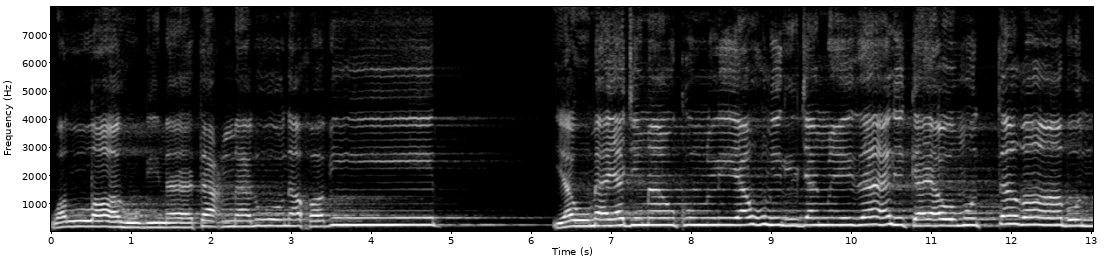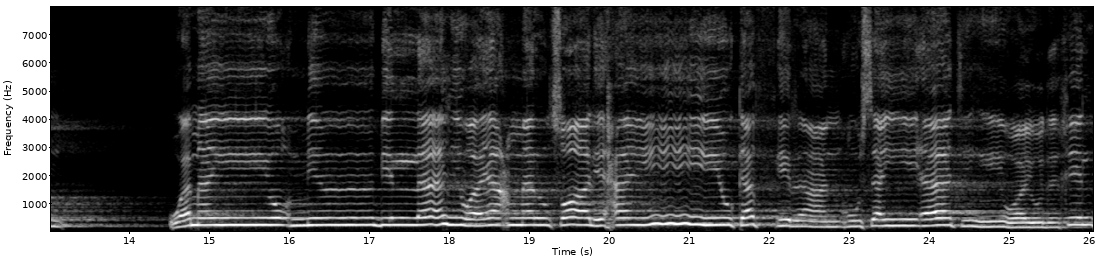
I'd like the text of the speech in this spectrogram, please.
والله بما تعملون خبير. يوم يجمعكم ليوم الجمع ذلك يوم التغاب. ومن يؤمن بالله ويعمل صالحا يكفر عنه سيئاته ويدخله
